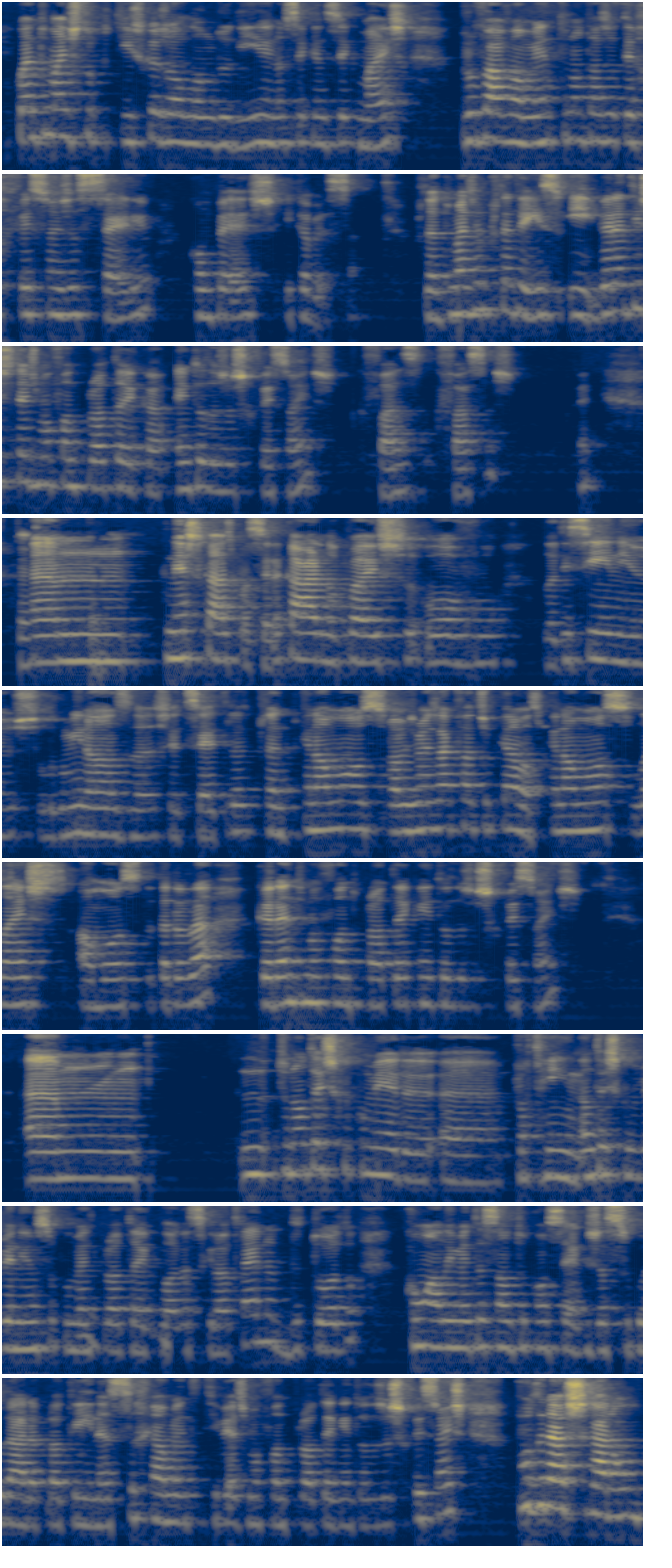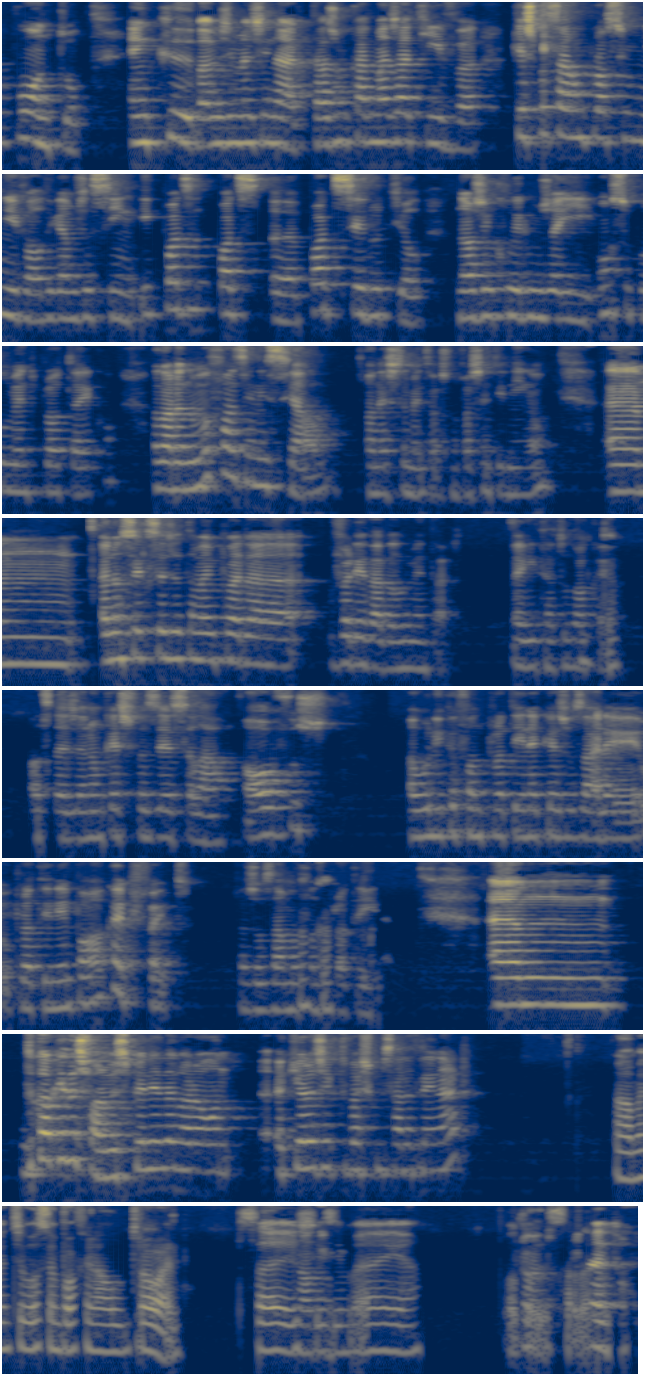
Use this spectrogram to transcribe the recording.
Quanto mais tu petiscas ao longo do dia e não sei quem dizer que mais, provavelmente tu não estás a ter refeições a sério com pés e cabeça. Portanto, o mais importante é isso e garantir que tens uma fonte proteica em todas as refeições que, faz, que faças. Okay? Okay. Um, neste caso pode ser a carne, o peixe, o ovo, laticínios, leguminosas, etc. Portanto, pequeno almoço, vamos imaginar que fazes o pequeno almoço. Pequeno almoço, lanche, almoço, tatará, garante uma fonte proteica em todas as refeições. Um, tu não tens que comer uh, proteína, não tens que beber nenhum suplemento proteico logo a seguir ao treino, de todo. Com a alimentação tu consegues assegurar a proteína se realmente tiveres uma fonte proteica em todas as refeições. Poderás chegar a um ponto em que, vamos imaginar, estás um bocado mais ativa, queres passar a um próximo nível, digamos assim, e pode, pode, uh, pode ser útil nós incluirmos aí um suplemento proteico. Agora, numa fase inicial, honestamente acho que não faz sentido nenhum, um, a não ser que seja também para variedade alimentar. Aí está tudo ok. okay. Ou seja, não queres fazer, sei lá, ovos, a única fonte de proteína que queres usar é o proteína em pó, ok, perfeito. Estás a usar uma fonte okay. de proteína. Um, de qualquer das formas, dependendo agora onde, a que horas é que tu vais começar a treinar? Normalmente eu vou sempre ao final do trabalho. Seis, okay. seis e meia. Pronto, portanto,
